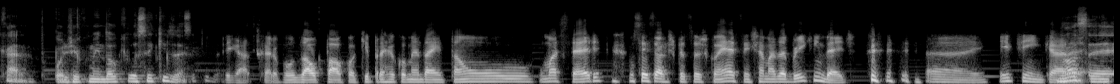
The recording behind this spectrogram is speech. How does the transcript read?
Cara, pode recomendar o que você quiser. Obrigado, cara. Eu vou usar o palco aqui para recomendar então uma série, não sei se as pessoas conhecem, chamada Breaking Bad. enfim, cara. Nossa, é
